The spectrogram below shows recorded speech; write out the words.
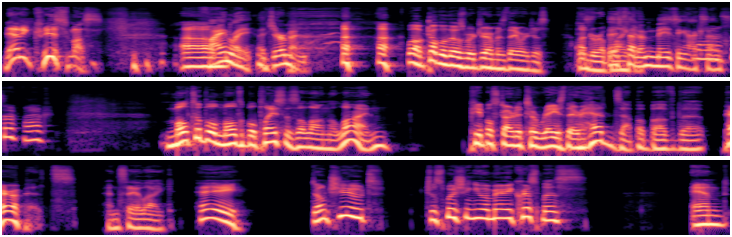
Merry Christmas. um, Finally, a German. well, a couple of those were Germans. They were just under a blanket. They had amazing accents. multiple multiple places along the line people started to raise their heads up above the parapets and say like hey don't shoot just wishing you a merry christmas and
